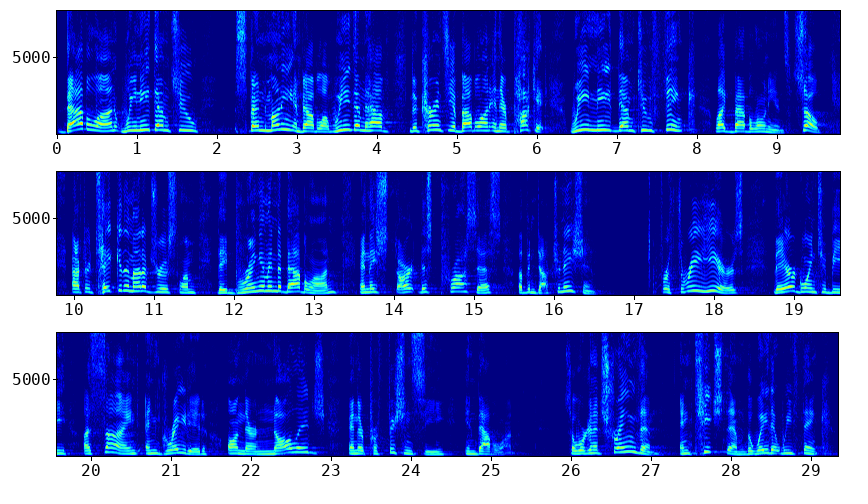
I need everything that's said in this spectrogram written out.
Babylon, we need them to spend money in Babylon. We need them to have the currency of Babylon in their pocket. We need them to think like Babylonians. So, after taking them out of Jerusalem, they bring them into Babylon and they start this process of indoctrination. For three years, they are going to be assigned and graded on their knowledge and their proficiency in Babylon. So, we're going to train them and teach them the way that we think.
